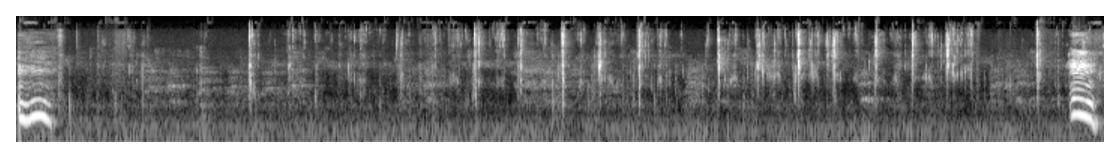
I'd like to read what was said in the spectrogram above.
Mm. Mm.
